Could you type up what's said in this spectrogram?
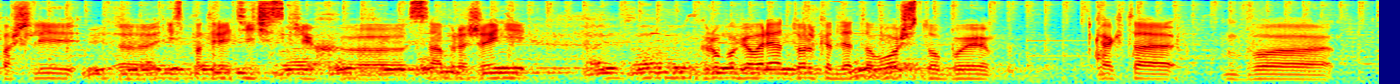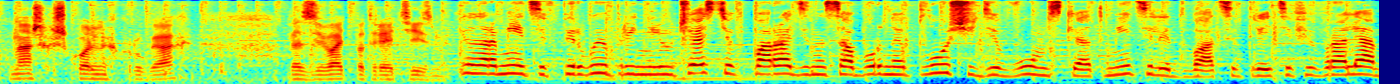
пошли э, из патриотических э, соображений, грубо говоря, только для того, чтобы как-то в наших школьных кругах развивать патриотизм. Юнармейцы впервые приняли участие в параде на Соборной площади в Омске. Отметили 23 февраля.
